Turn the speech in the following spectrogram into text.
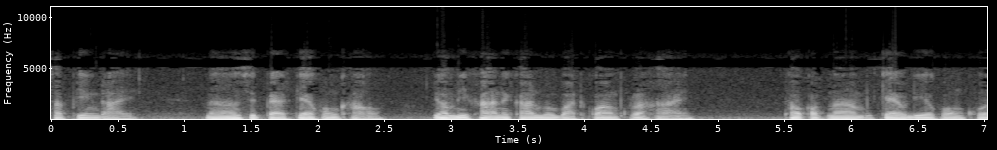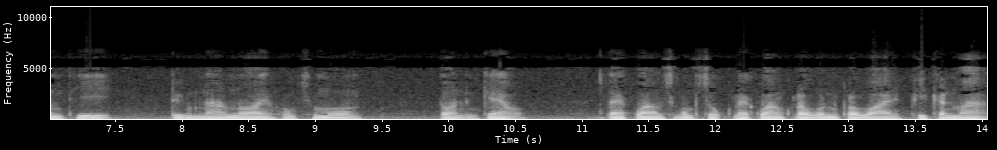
สักเพียงใด น้ำสิบแปดแก้วของเขา ย่อมมีค่าในการบำบัดความกระหาย เท่ากับน้ำแก้วเดียวของคนที่ดื่มน้ำน้อยหกชั่วโมงต่อหนึ่งแก้ว แต่ความสงบสุขและความกระวนกระวายผิดกันมาก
